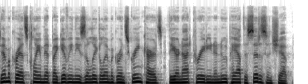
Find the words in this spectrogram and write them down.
Democrats claim that by giving these illegal immigrants green cards, they are not creating a new path to citizenship.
